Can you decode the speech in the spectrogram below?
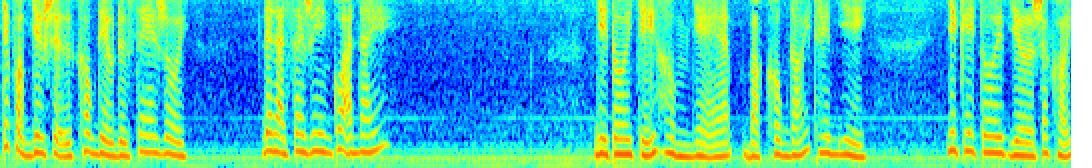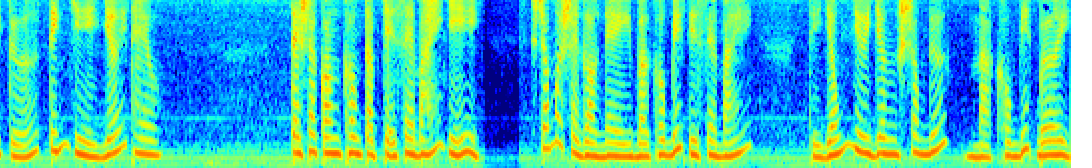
Chắc phòng dân sự không đều được xe rồi, đây là xe riêng của anh ấy. Vì tôi chỉ hầm nhẹ và không nói thêm gì. Nhưng khi tôi vừa ra khỏi cửa, tiếng gì giới theo. Tại sao con không tập chạy xe máy gì? Sống ở Sài Gòn này mà không biết đi xe máy, thì giống như dân sông nước mà không biết bơi.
